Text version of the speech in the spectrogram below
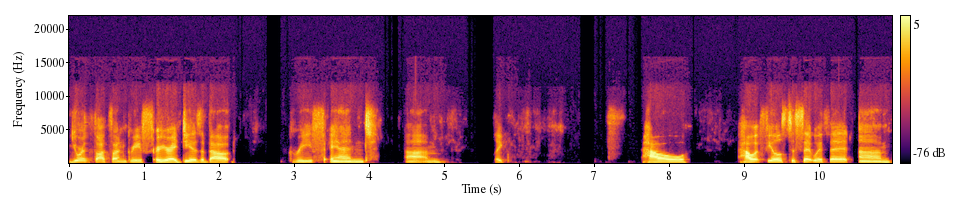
your thoughts on grief or your ideas about grief and um, like how how it feels to sit with it um,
